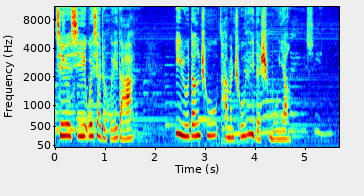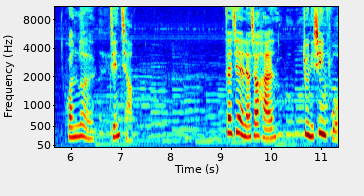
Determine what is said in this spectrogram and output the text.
千月溪微笑着回答，一如当初他们初遇的模样，欢乐坚强。再见，梁萧寒，祝你幸福。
